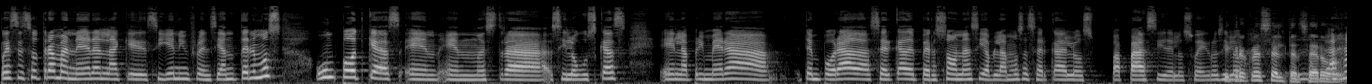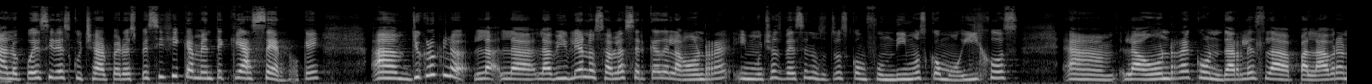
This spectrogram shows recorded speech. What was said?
pues es otra manera en la que siguen influenciando. Tenemos un podcast en, en nuestra, si lo buscas en la primera temporada acerca de personas y hablamos acerca de los papás y de los suegros. y creo que es el tercero. Ajá, lo puedes ir a escuchar, pero específicamente qué hacer, ¿ok? Yo creo que la, Biblia nos habla acerca de la honra y muchas veces nosotros confundimos como hijos la honra con darles la palabra,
